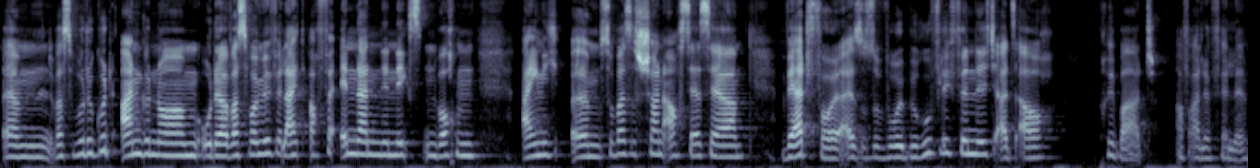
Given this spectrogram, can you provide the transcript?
ähm, was wurde gut angenommen oder was wollen wir vielleicht auch verändern in den nächsten Wochen. Eigentlich, ähm, sowas ist schon auch sehr, sehr wertvoll, also sowohl beruflich finde ich, als auch privat auf alle Fälle.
